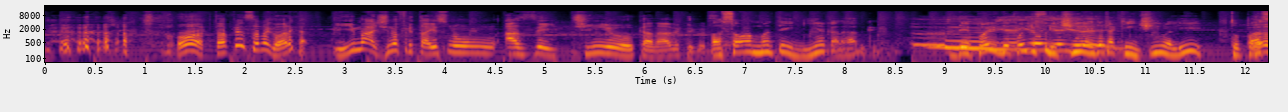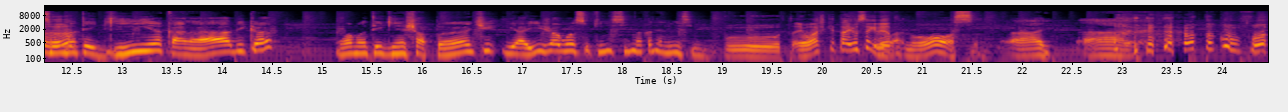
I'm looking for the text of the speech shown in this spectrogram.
Ô, tu tava pensando agora, cara. E imagina fritar isso num azeitinho canábico, Igor. Passar uma manteiguinha canábica. Depois, Ai, depois de ai, fritinho, ai, ainda ai. tá quentinho ali, tu passa Aham. uma manteiguinha canábica, uma manteiguinha chapante e aí joga um suquinho em cima, uma canelinha em cima. Puta, eu acho que tá aí o segredo. Nossa, ai, ai. eu tô com fome.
